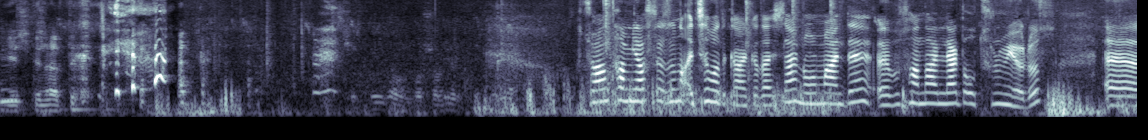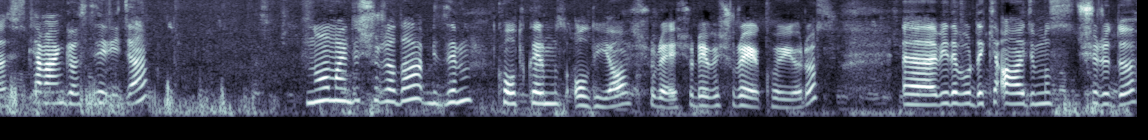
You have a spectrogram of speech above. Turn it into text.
Yettin artık. Şu an tam yaz sezonu açamadık arkadaşlar. Normalde e, bu sandalyelerde oturmuyoruz. E, hemen göstereceğim. Normalde şurada bizim koltuklarımız oluyor. Şuraya, şuraya ve şuraya koyuyoruz. Ee, bir de buradaki ağacımız çürüdü.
